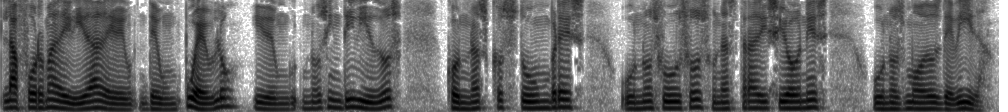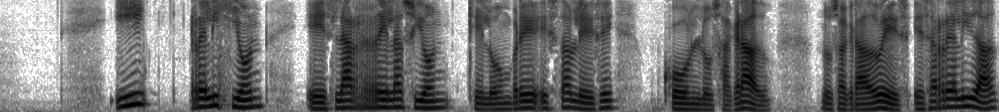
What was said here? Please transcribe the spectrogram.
la forma de vida de, de un pueblo y de unos individuos con unas costumbres, unos usos, unas tradiciones, unos modos de vida. Y religión es la relación que el hombre establece con lo sagrado. Lo sagrado es esa realidad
